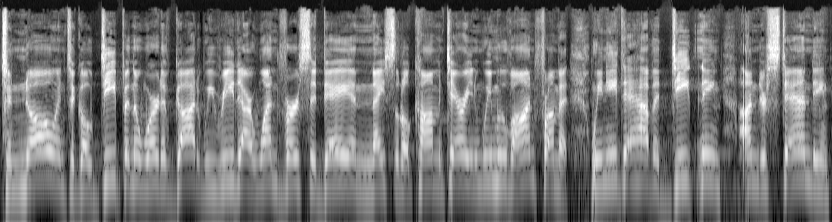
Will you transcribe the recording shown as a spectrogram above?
to know and to go deep in the Word of God. We read our one verse a day and nice little commentary and we move on from it. We need to have a deepening understanding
